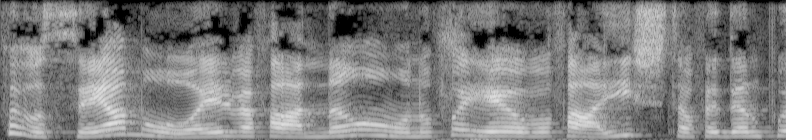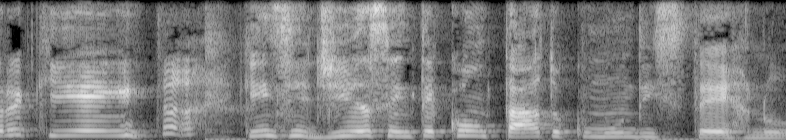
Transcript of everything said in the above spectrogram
foi você, amor? Aí ele vai falar, não, amor, não foi eu. Eu vou falar, ixi, tá fedendo por aqui, hein? 15 dias sem ter contato com o mundo externo.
